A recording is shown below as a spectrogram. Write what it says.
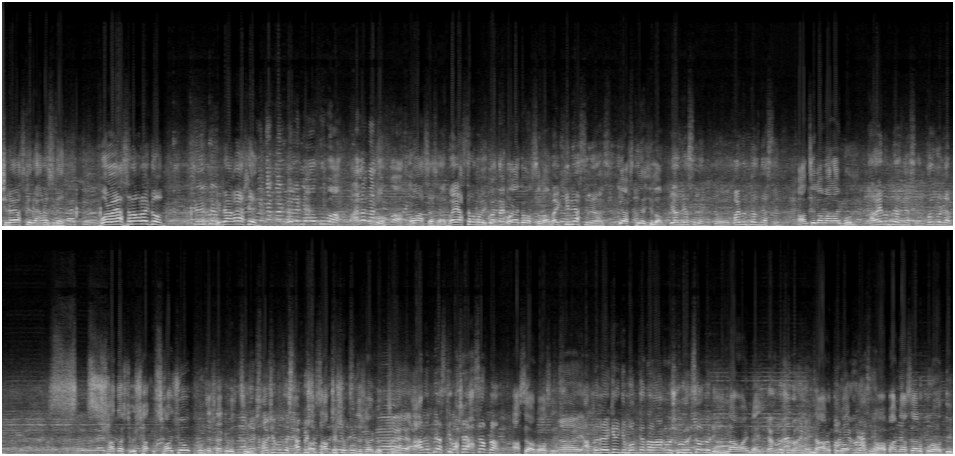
সেটাই আজকে দেখানো হচ্ছে বড় ভাই আসসালাম আলাইকুম। একটু আগে আসেন। ও- আচ্ছা আচ্ছা। ভাই আসসালামু আলাইকুম। ওয়ালাইকুম আসসালাম। ভাই কিনে আসছিলেন আজ? পেঁয়াজ নিয়েছিলাম পেঁয়াজ নিয়ে আসছিলেন? কয় মন পেঁয়াজ নিয়ে আসছেন? আনছিলাম আড়াই মন। আড়াই মন পেঁয়াজ নিয়ে আসছেন। কত করলাম সাতাশ ছয়শো পঞ্চাশ টাকা বেচছি ছয়শো পঞ্চাশ ছাব্বিশশো ছাব্বিশশো পঞ্চাশ টাকা বেচছি আরও পেঁয়াজ কি বাসায় আছে আপনার? আছে আরও আছে। আপনাদের এখানে কি মন কাতা শুরু হয়েছে অলরেডি না হয় নাই। এখনও শুরু হয় নাই? না আর পুরো এখনও আছে? হ্যাঁ পানি আছে আরও পনেরো দিন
